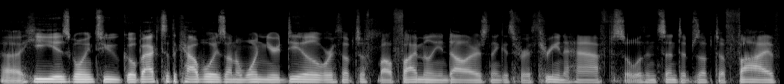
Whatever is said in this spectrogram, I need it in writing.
uh, he is going to go back to the cowboys on a one year deal worth up to about five million dollars i think it's for three and a half so with incentives up to five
